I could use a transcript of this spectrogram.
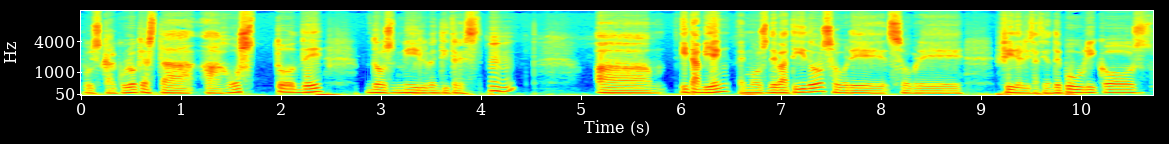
pues calculo que hasta agosto de 2023. Ah, y también hemos debatido sobre, sobre fidelización de públicos,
